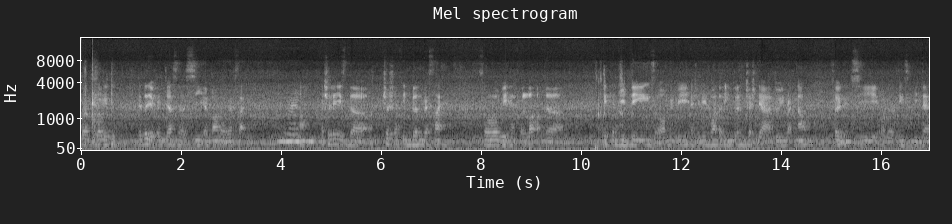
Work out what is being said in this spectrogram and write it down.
So, later, you can just uh, see about the website. Right. Uh, actually, it's the Church of England website. So we have a lot of the liturgy things, or maybe actually what the England church they are doing right now. So you can see all the things in there.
